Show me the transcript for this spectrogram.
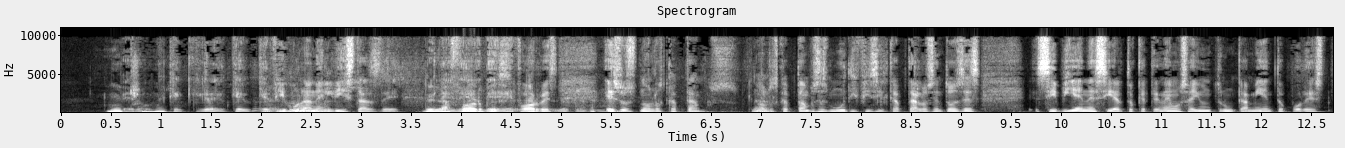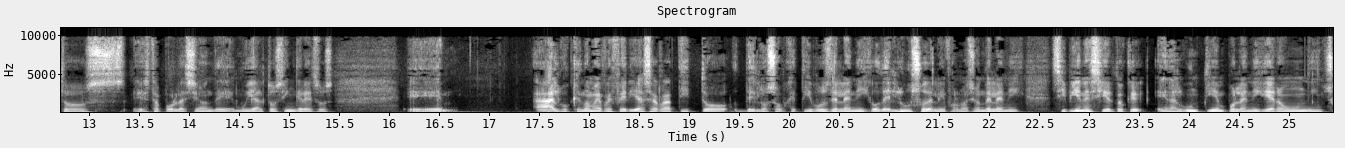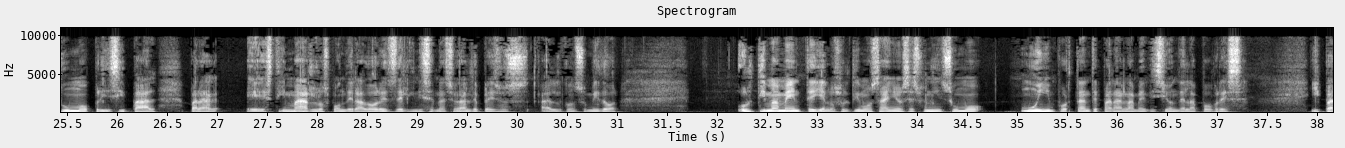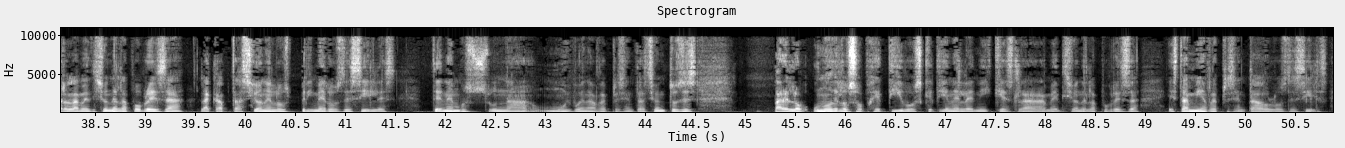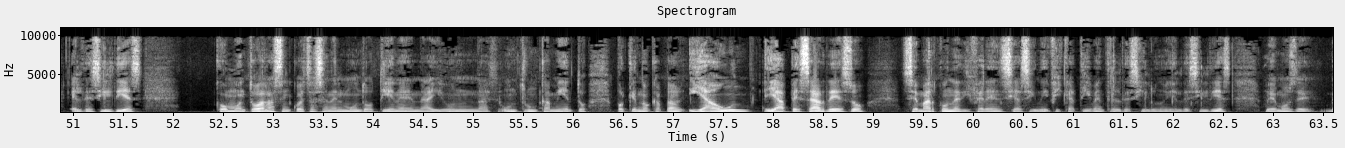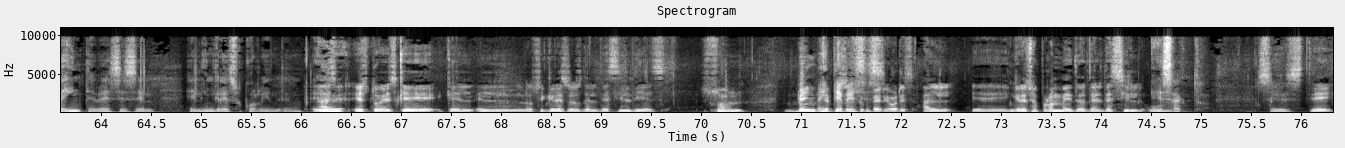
Mucho, pero mucho. que, que- que- que figuran en listas de, De la Forbes. de Forbes. Esos no los captamos, no los captamos, es muy difícil captarlos. Entonces, si bien es cierto que tenemos ahí un truncamiento por estos, esta población de muy altos ingresos, eh, a algo que no me refería hace ratito de los objetivos de la ENIG o del uso de la información de la ENIG, si bien es cierto que en algún tiempo la ENIG era un insumo principal para eh, estimar los ponderadores del índice nacional de precios al consumidor, últimamente y en los últimos años es un insumo muy importante para la medición de la pobreza. Y para la medición de la pobreza, la captación en los primeros deciles, tenemos una muy buena representación. Entonces, para uno de los objetivos que tiene la ENI, que es la medición de la pobreza, están bien representados los deciles. El decil 10 como en todas las encuestas en el mundo, tienen ahí un, un truncamiento porque no captamos. Y aún, y a pesar de eso, se marca una diferencia significativa entre el decil 1 y el decil 10. Vemos de 20 veces el, el ingreso corriente. esto es que, que los ingresos del decil 10 son 20, veces, superiores al eh, ingreso promedio del decil 1. Exacto. Este, eh,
